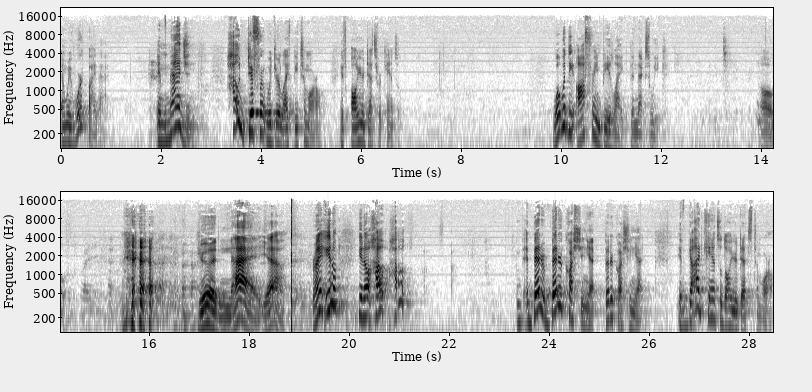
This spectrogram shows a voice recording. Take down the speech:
And we work by that. Imagine how different would your life be tomorrow if all your debts were canceled? What would the offering be like the next week? Oh. Good night. Yeah. Right? You know, you know how how better better question yet. Better question yet. If God canceled all your debts tomorrow,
